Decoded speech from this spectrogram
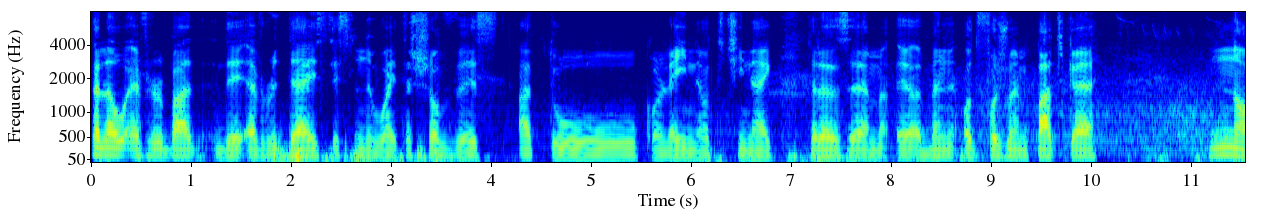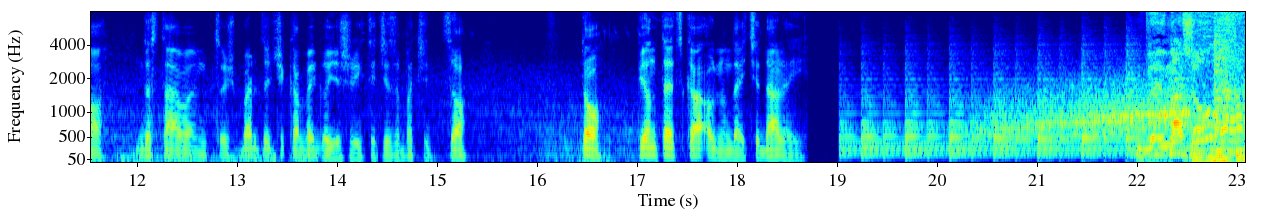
Hello everybody, everyday, z tej strony White Shop Wys, a tu kolejny odcinek. Teraz ben- otworzyłem paczkę. No, dostałem coś bardzo ciekawego. Jeżeli chcecie zobaczyć co, to piąteczka, oglądajcie dalej. Wymarzona,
